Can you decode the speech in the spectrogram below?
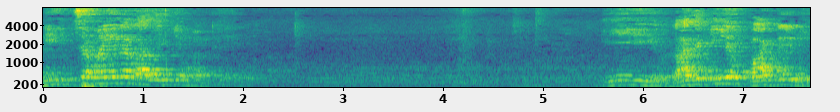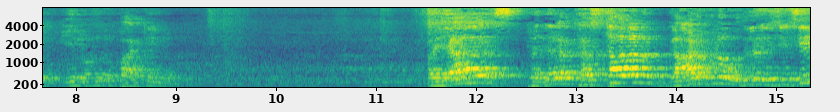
నీచమైన రాజకీయం అంటే ఈ రాజకీయ పార్టీలు ఈ రెండు పార్టీలు ప్రజా ప్రజల కష్టాలను గాడుపులో వదిలేసేసి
